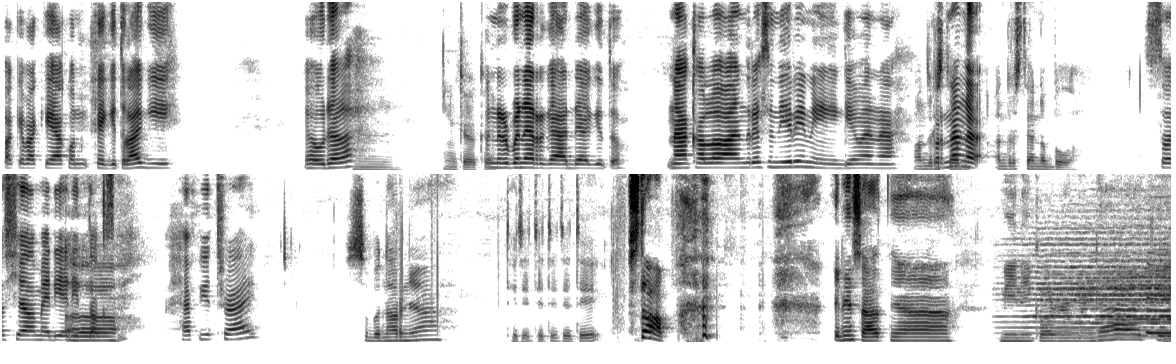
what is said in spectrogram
pakai-pakai akun kayak gitu lagi. Ya udahlah, Hmm, oke oke bener-bener gak ada gitu. Nah kalau Andre sendiri nih gimana? Pernah Understand- nggak understandable social media detox? Eh. Have you tried? sebenarnya titik titik titik stop ini saatnya mini corner mendaki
